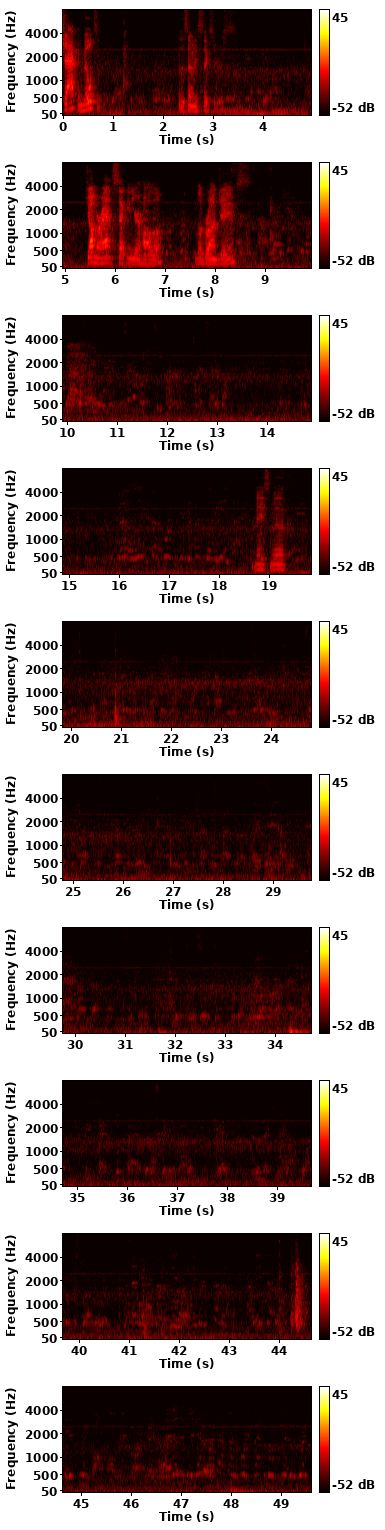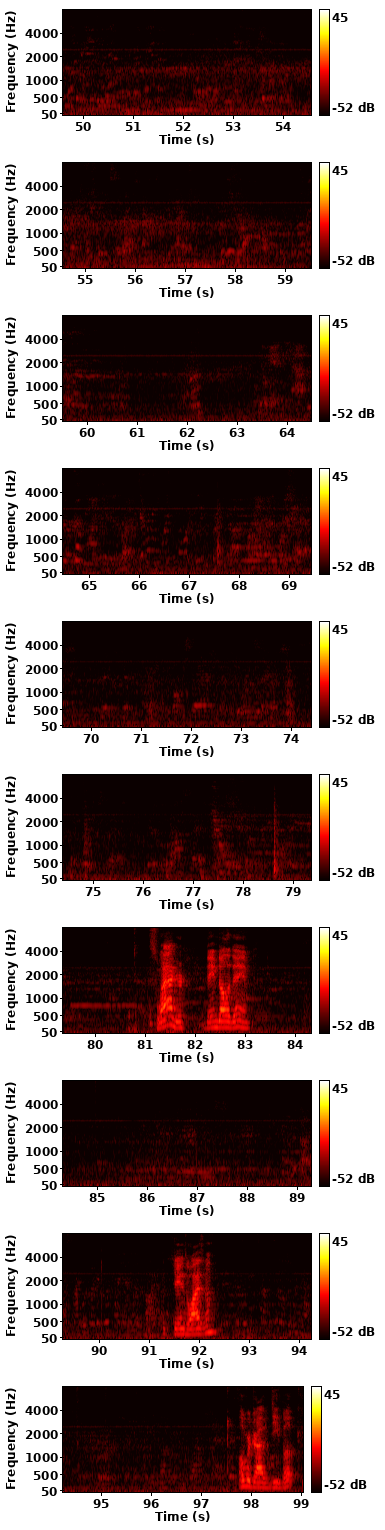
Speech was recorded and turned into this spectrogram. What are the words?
Shake Milton for the 76ers. Ja Morant, second year hollow. LeBron James. Naismith. Swagger. Dame Dollar Dame. James Wiseman. Overdrive D Book.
